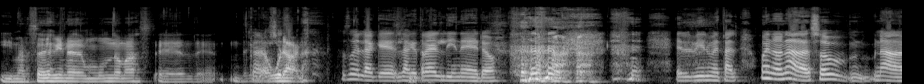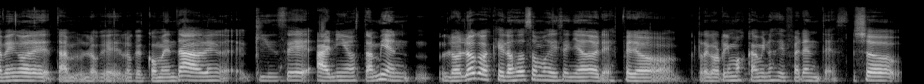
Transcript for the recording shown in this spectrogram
Y Mercedes viene de un mundo más eh, de, laburar. Yo, soy la que, la que trae el dinero. el bill metal. Bueno, nada, yo nada, vengo de lo que, lo que comentaba, 15 años también. Lo loco es que los dos somos diseñadores, pero recorrimos caminos diferentes. Yo,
